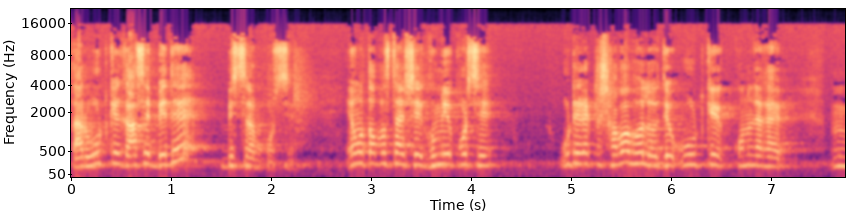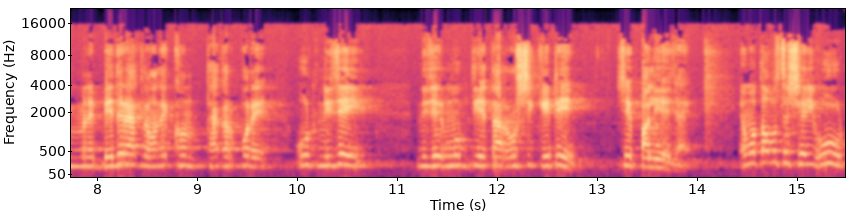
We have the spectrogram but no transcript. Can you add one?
তার উটকে গাছে বেঁধে বিশ্রাম করছে। এমত অবস্থায় সে ঘুমিয়ে পড়ছে। উটের একটা স্বভাব হলো যে উটকে কোনো জায়গায় মানে বেঁধে রাখলে অনেকক্ষণ থাকার পরে উট নিজেই নিজের মুখ দিয়ে তার রশি কেটে সে পালিয়ে যায়। এমত অবস্থায় সেই উট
